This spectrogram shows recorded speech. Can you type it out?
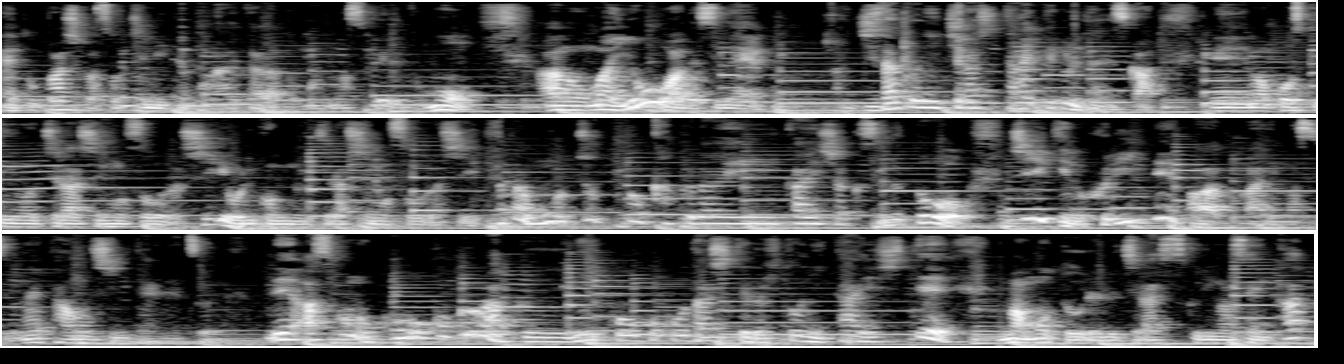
えっ、と、詳しくはそっち見てもらえたらと思いますけれども、あの、まあ、要はですね、自宅にチラシって入ってくるじゃないですか。えー、まあ、ポスティングのチラシもそうだし、折り込みのチラシもそうだし、ただもうちょっと拡大解釈すると、地域のフリーペーパーとかありますよね、タウン誌みたいなやつ。で、あそこの広告枠に広告を出してる人に対して、まあ、もっと売れるチラシ作りませんか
